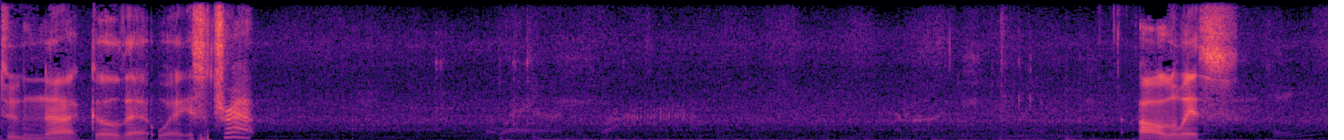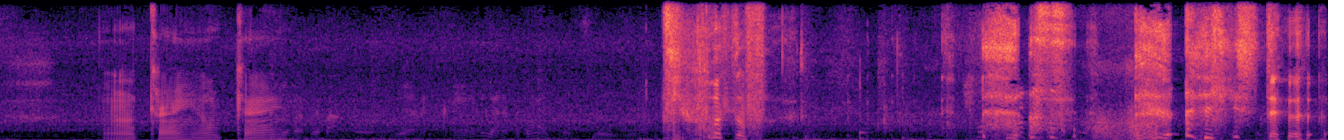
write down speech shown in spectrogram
Do not go that way. It's a trap. Always. Okay, okay. what the fuck? you stupid.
